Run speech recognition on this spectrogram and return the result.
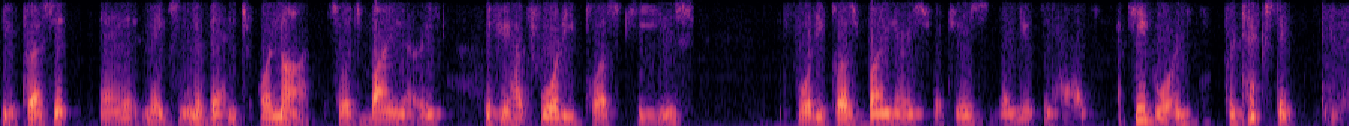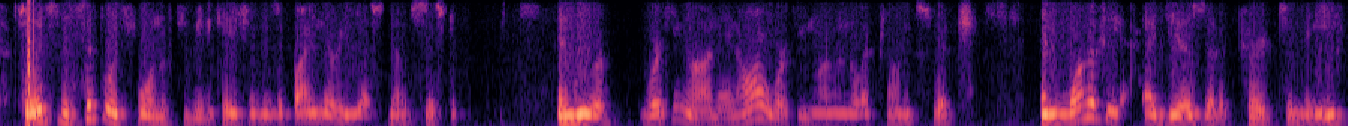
You press it, and it makes an event or not. So it's binary. If you have 40 plus keys, 40 plus binary switches, then you can have a keyboard for texting. So it's the simplest form of communication is a binary yes-no system. And we were working on and are working on an electronic switch. And one of the ideas that occurred to me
